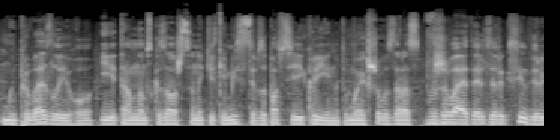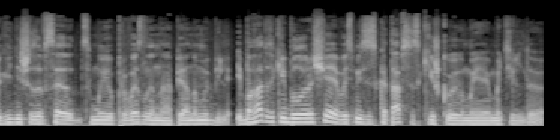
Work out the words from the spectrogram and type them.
ми привезли його, і там нам сказали, що це на кілька місяців запас всієї країни. Тому якщо ви зараз вживаєте L-тироксин, вірогідніше за все, це ми його привезли на піаномобілі. І багато таких було речей. Я весь місяць катався з кішкою моєю Матільдою.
